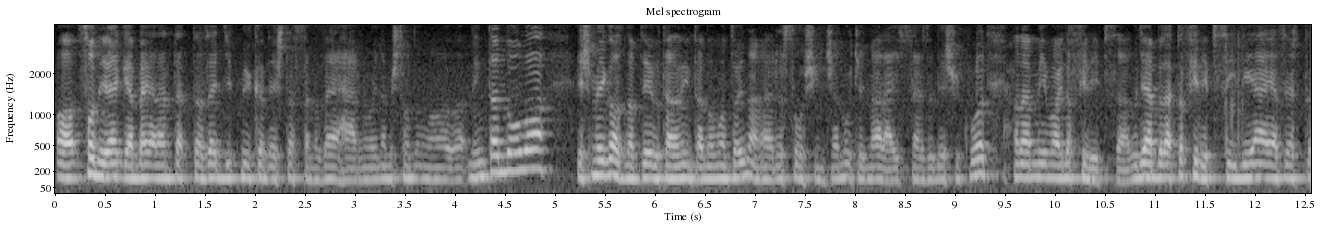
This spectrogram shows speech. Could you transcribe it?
a Sony reggel bejelentette az együttműködést, azt hiszem az E3, vagy nem is tudom, a Nintendo-val, és még aznap délután a Nintendo mondta, hogy nem, erről szó sincsen, úgyhogy már is szerződésük volt, hanem mi majd a Philips-szel. Ugye ebből lett a Philips CDI, ezért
